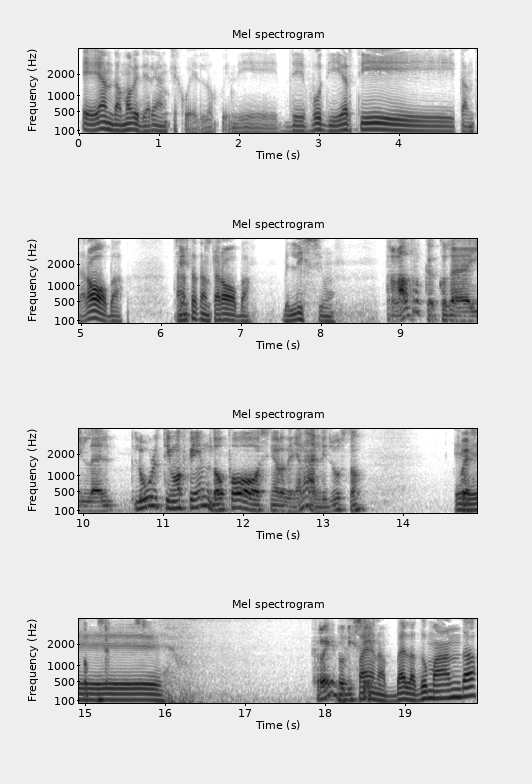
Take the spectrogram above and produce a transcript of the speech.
E andammo a vedere anche quello. Quindi devo dirti tanta roba. Tanta, Sì, tanta sì. roba. Bellissimo. Tra l'altro, cos'è il- l'ultimo film dopo Signore degli Anelli, giusto? Questo, E... sì, Credo Mi di fai sì. una bella domanda.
